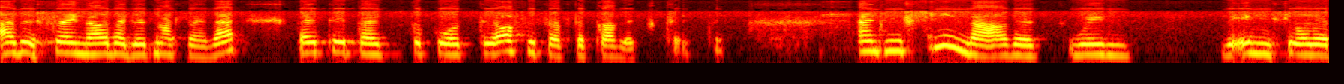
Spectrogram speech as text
Others say no, they did not say that. They said they support the Office of the Public Protector. And we've seen now that when the NEC or the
